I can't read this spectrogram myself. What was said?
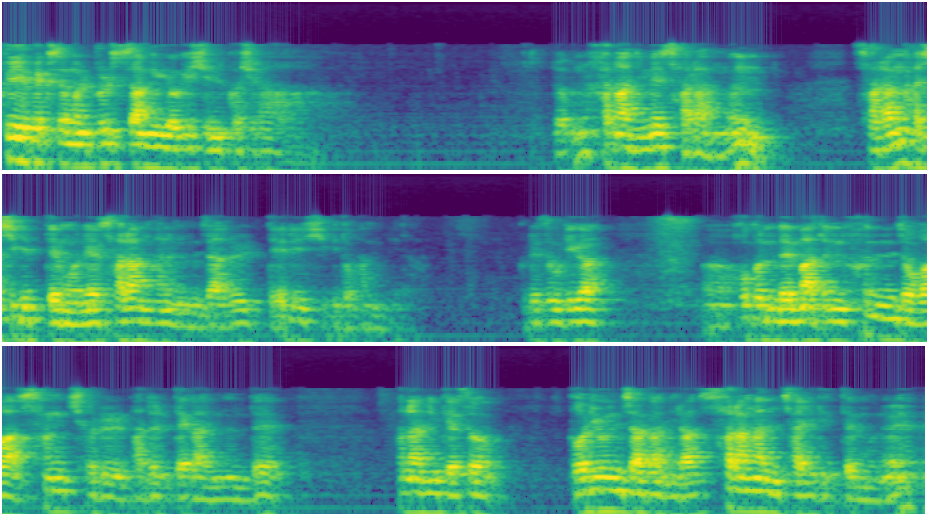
그의 백성을 불쌍히 여기실 것이라. 여러분 하나님의 사랑은 사랑하시기 때문에 사랑하는 자를 때리시기도 합니다. 그래서 우리가 어, 혹은 내 맞은 흔저와 상처를 받을 때가 있는데 하나님께서 버리운 자가 아니라 사랑한 자이기 때문에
